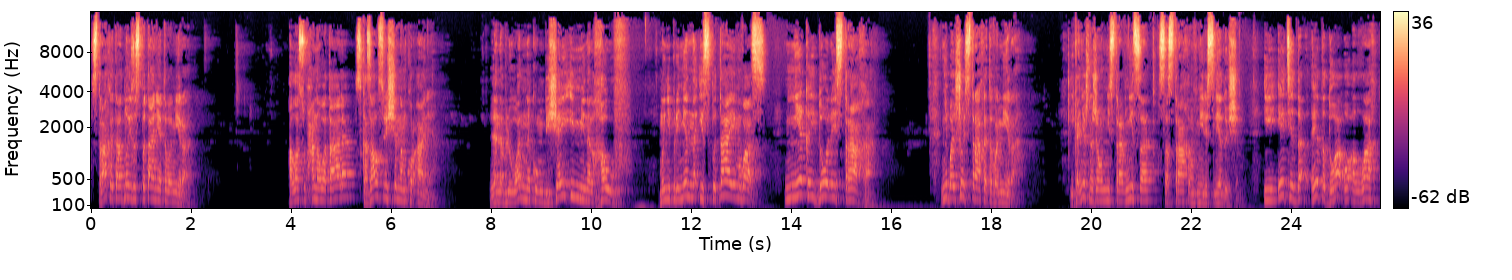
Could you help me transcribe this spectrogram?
Страх – это одно из испытаний этого мира – Аллах Субхану Ва сказал в Священном Коране, «Лянаблюваннакум бишейим миналь хауф». Мы непременно испытаем вас некой долей страха. Небольшой страх этого мира. И, конечно же, он не сравнится со страхом в мире следующем. И эти, это дуа, о Аллах,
